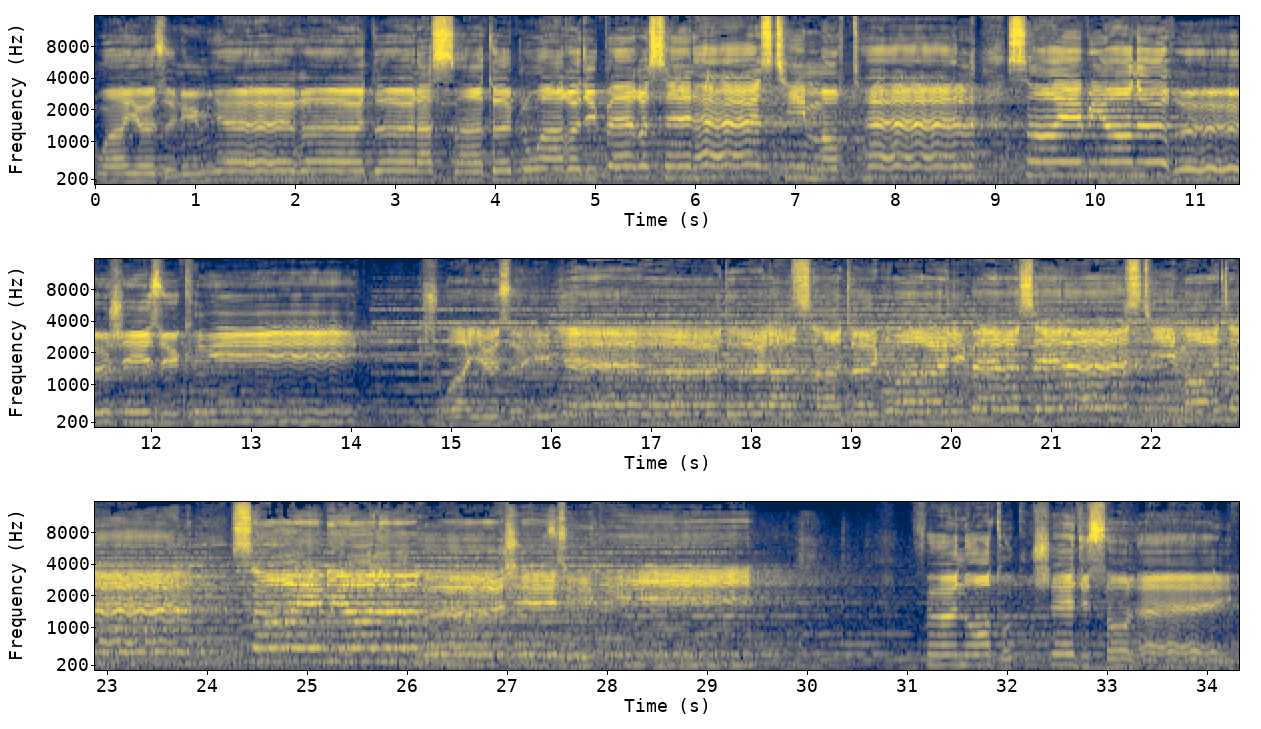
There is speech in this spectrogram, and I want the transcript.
Joyeuse lumière de la sainte gloire du Père céleste immortel, Saint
